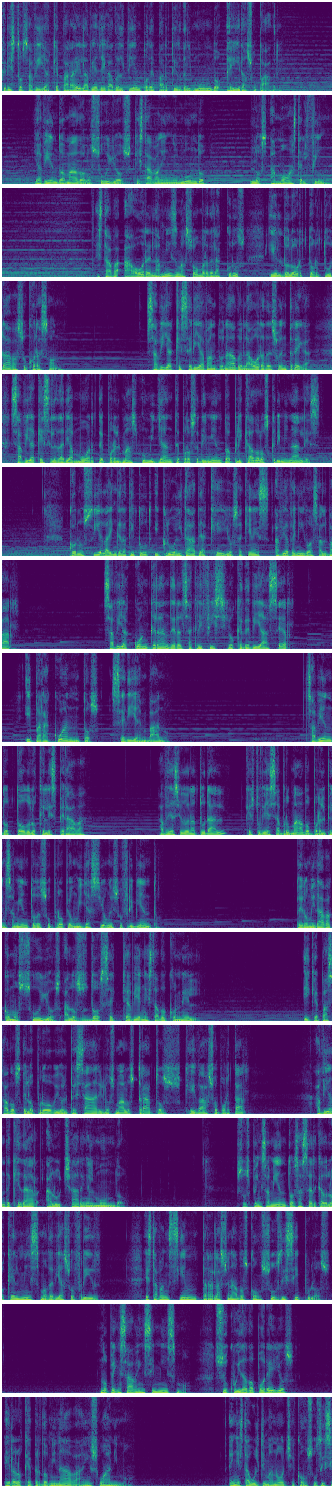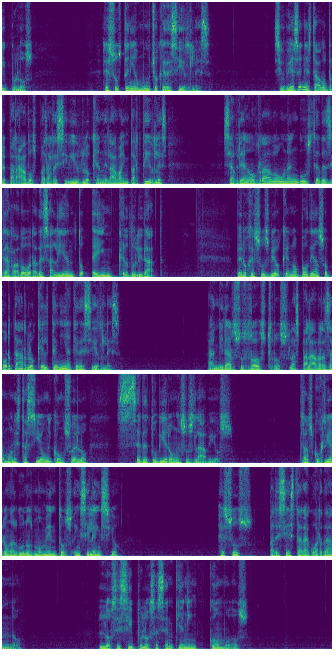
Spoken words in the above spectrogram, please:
Cristo sabía que para él había llegado el tiempo de partir del mundo e ir a su Padre. Y habiendo amado a los suyos que estaban en el mundo, los amó hasta el fin. Estaba ahora en la misma sombra de la cruz y el dolor torturaba su corazón. Sabía que sería abandonado en la hora de su entrega. Sabía que se le daría muerte por el más humillante procedimiento aplicado a los criminales conocía la ingratitud y crueldad de aquellos a quienes había venido a salvar. Sabía cuán grande era el sacrificio que debía hacer y para cuántos sería en vano. Sabiendo todo lo que le esperaba, habría sido natural que estuviese abrumado por el pensamiento de su propia humillación y sufrimiento. Pero miraba como suyos a los doce que habían estado con él y que pasados el oprobio, el pesar y los malos tratos que iba a soportar, habían de quedar a luchar en el mundo. Sus pensamientos acerca de lo que él mismo debía sufrir estaban siempre relacionados con sus discípulos. No pensaba en sí mismo, su cuidado por ellos era lo que predominaba en su ánimo. En esta última noche con sus discípulos, Jesús tenía mucho que decirles si hubiesen estado preparados para recibir lo que anhelaba impartirles, se habrían ahorrado una angustia desgarradora, desaliento e incredulidad. Pero Jesús vio que no podían soportar lo que él tenía que decirles. Al mirar sus rostros, las palabras de amonestación y consuelo se detuvieron en sus labios. Transcurrieron algunos momentos en silencio. Jesús parecía estar aguardando. Los discípulos se sentían incómodos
